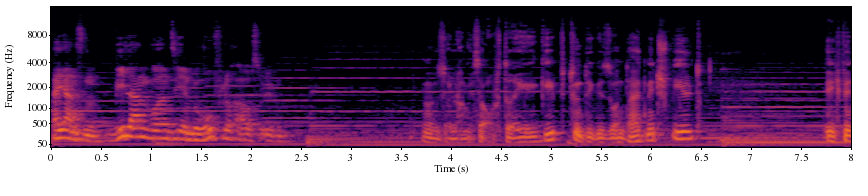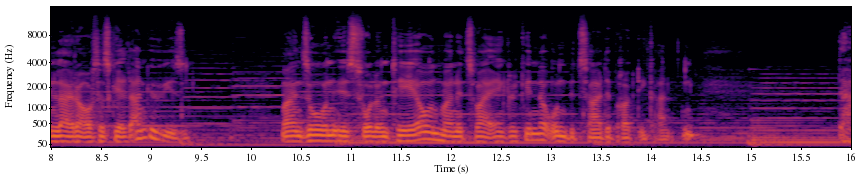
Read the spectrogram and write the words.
Herr Jansen, wie lange wollen Sie Ihren Beruf noch ausüben? Solange es Aufträge gibt und die Gesundheit mitspielt. Ich bin leider auf das Geld angewiesen. Mein Sohn ist Volontär und meine zwei Enkelkinder unbezahlte Praktikanten. Da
